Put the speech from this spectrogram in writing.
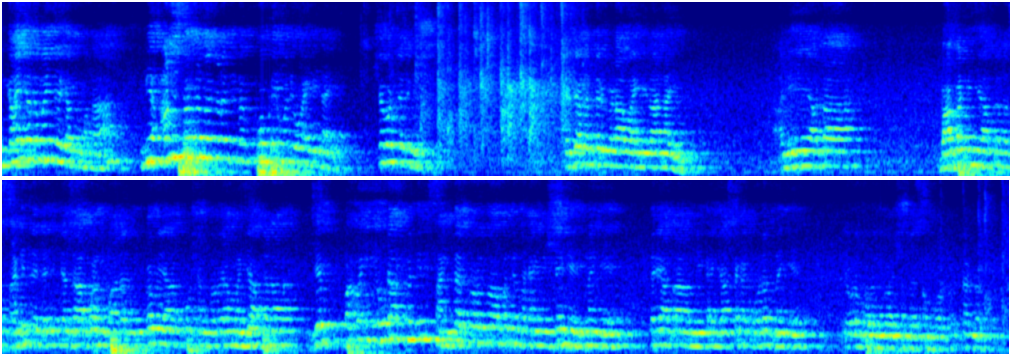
मी काय झालं माहिती आहे का तुम्हाला? मी अनुसंधानाकडे तिथं खोबडीमध्ये वाहिली नाही. शेवटच्या दिवशी. त्याच्यानंतर विडा वाहिलेला नाही. आणि आता बाबांनी जे आपल्याला सांगितलेलं आहे त्याचं आपण पालन करूया पोषण करूया. म्हणजे आपल्याला जे बाबा एवढा आत्मदिनी सांगतात परंतु आपण त्याचा काही विषय घेत नाही आहे तरी आता मी काही जास्त काही बोलत नाही आहे एवढं बोलून शब्द संपवतो. धन्यवाद.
